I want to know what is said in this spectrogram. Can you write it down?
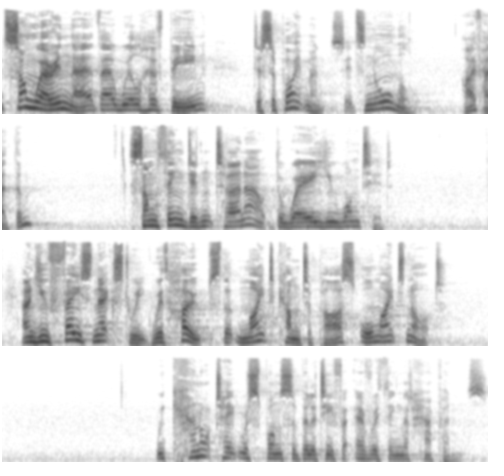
But somewhere in there, there will have been disappointments. It's normal. I've had them. Something didn't turn out the way you wanted and you face next week with hopes that might come to pass or might not. We cannot take responsibility for everything that happens,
